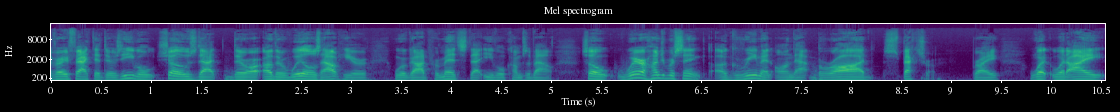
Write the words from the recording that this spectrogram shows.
The very fact that there's evil shows that there are other wills out here where God permits that evil comes about. So we're 100% agreement on that broad spectrum, right? What what I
